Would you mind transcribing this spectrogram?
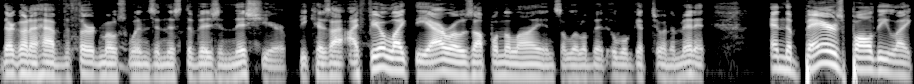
they're going to have the third most wins in this division this year because I, I, feel like the arrow's up on the Lions a little bit, who we'll get to in a minute. And the Bears, Baldy, like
